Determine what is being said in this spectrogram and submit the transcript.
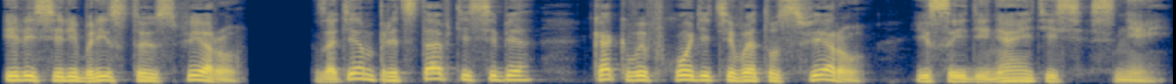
или серебристую сферу. Затем представьте себе, как вы входите в эту сферу и соединяетесь с ней.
